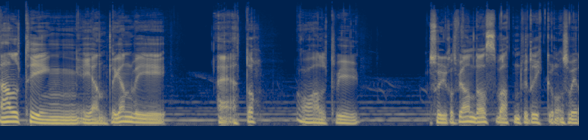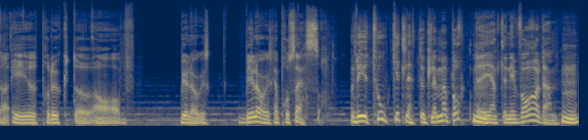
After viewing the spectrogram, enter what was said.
allting egentligen vi äter och allt vi syret vi andas, vattnet vi dricker och så vidare är ju produkter av biologisk, biologiska processer. Och Det är ju tokigt lätt att glömma bort det Mm. egentligen i vardagen. Mm.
